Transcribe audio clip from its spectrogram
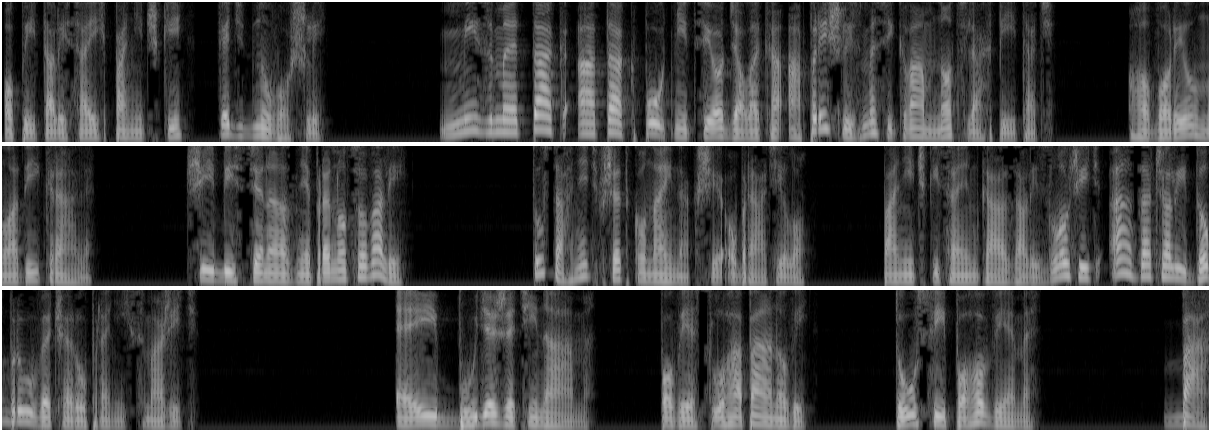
Opýtali sa ich paničky, keď dnu vošli. My sme tak a tak pútnici odďaleka a prišli sme si k vám nocľah pýtať, hovoril mladý kráľ. Či by ste nás neprenocovali? Tu sa hneď všetko najnakšie obrátilo. Paničky sa im kázali zložiť a začali dobrú večeru pre nich smažiť. Ej, bude, že ti nám, povie sluha pánovi. Tu si pohovieme. Ba,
